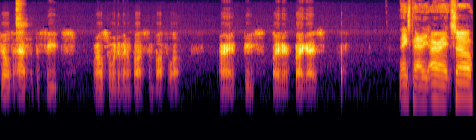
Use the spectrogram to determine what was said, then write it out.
filled half of the seats, or else it would have been a bus in Buffalo. All right, peace. Later. Bye, guys. Thanks, Patty. All right, so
